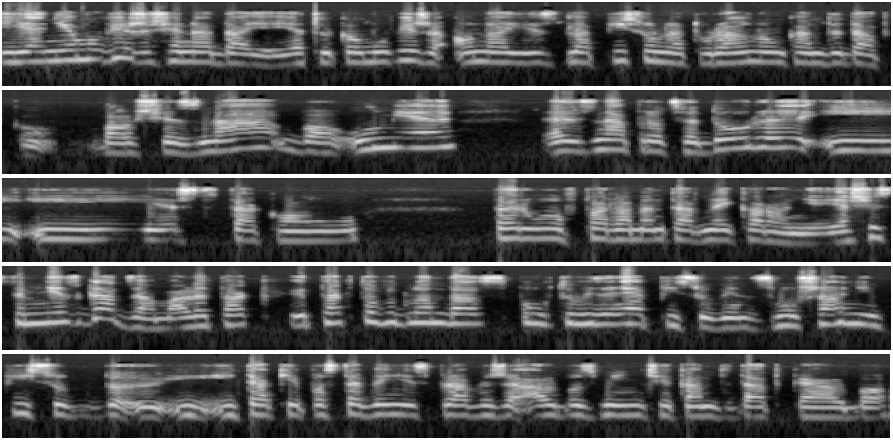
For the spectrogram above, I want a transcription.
I ja nie mówię, że się nadaje, ja tylko mówię, że ona jest dla PiSu naturalną kandydatką, bo się zna, bo umie, e, zna procedury i, i jest taką perłą w parlamentarnej koronie. Ja się z tym nie zgadzam, ale tak, tak to wygląda z punktu widzenia PiSu, więc zmuszanie PiSu do, i, i takie postawienie sprawy, że albo zmienicie kandydatkę, albo,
